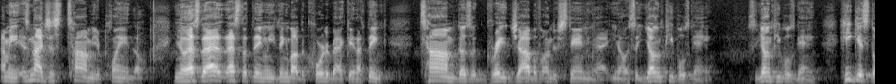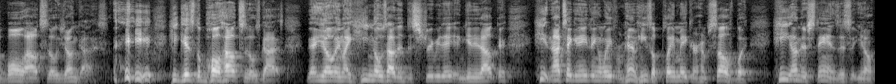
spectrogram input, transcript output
I mean, it's not just Tom you're playing, though. You know, that's the, that's the thing when you think about the quarterback, and I think Tom does a great job of understanding that. You know, it's a young people's game. It's a young people's game. He gets the ball out to those young guys. he, gets the ball out to those guys. You know, and like he knows how to distribute it and get it out there. He not taking anything away from him. He's a playmaker himself, but he understands this. You know,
